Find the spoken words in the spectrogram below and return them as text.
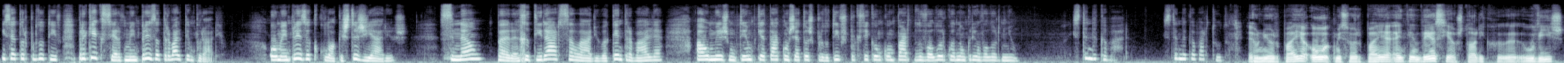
e setor produtivo. Para que é que serve uma empresa de trabalho temporário? Ou uma empresa que coloca estagiários senão para retirar salário a quem trabalha, ao mesmo tempo que atacam os setores produtivos porque ficam com parte do valor quando não criam valor nenhum. Isso tem de acabar. Isso tem de acabar tudo. A União Europeia ou a Comissão Europeia, em tendência, o histórico eh, o diz,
